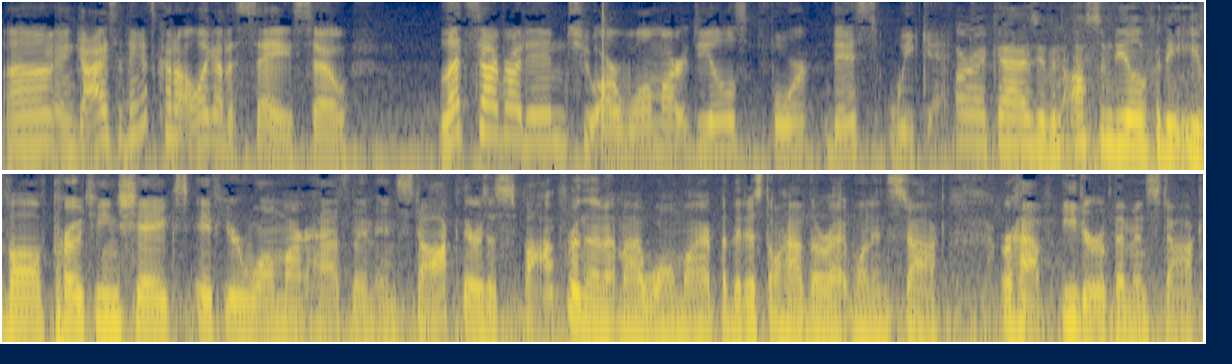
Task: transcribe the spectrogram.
Um, and guys, I think that's kind of all I got to say. So Let's dive right into our Walmart deals for this weekend. All right, guys, we have an awesome deal for the Evolve protein shakes. If your Walmart has them in stock, there's a spot for them at my Walmart, but they just don't have the right one in stock or have either of them in stock.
